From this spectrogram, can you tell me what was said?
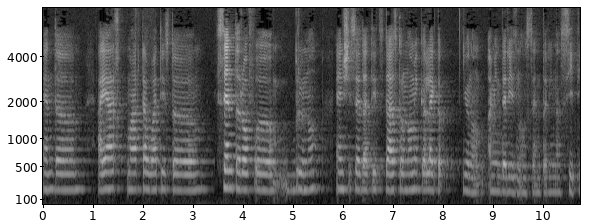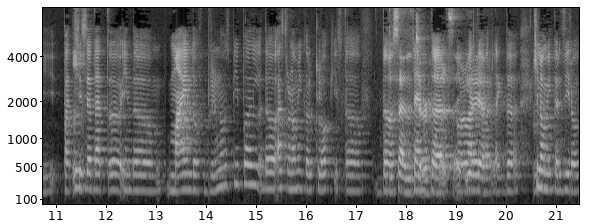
and um, I asked Marta what is the center of uh, Brno, and she said that it's the astronomical, like the, you know, I mean, there is no center in a city, but she said that uh, in the mind of Brno's people, the astronomical clock is the the, The center, let's or Yeah, yeah. whatever, like the kilometer zero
